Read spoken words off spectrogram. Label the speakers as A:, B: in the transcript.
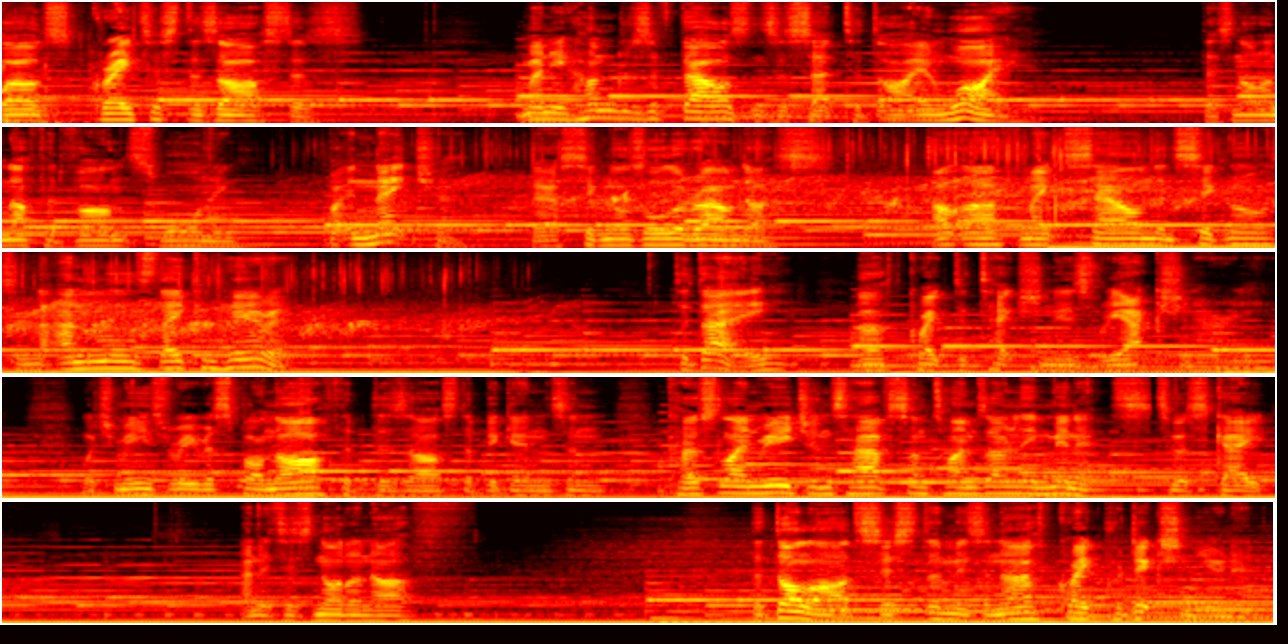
A: world's greatest disasters. Many hundreds of thousands are set to die, and why? There's not enough advance warning. But in nature, there are signals all around us. Our Earth makes sound and signals, and the animals, they can hear it. Today, earthquake detection is reactionary, which means we respond after the disaster begins, and coastline regions have sometimes only minutes to escape. And it is not enough. The Dollard system is an earthquake prediction unit.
